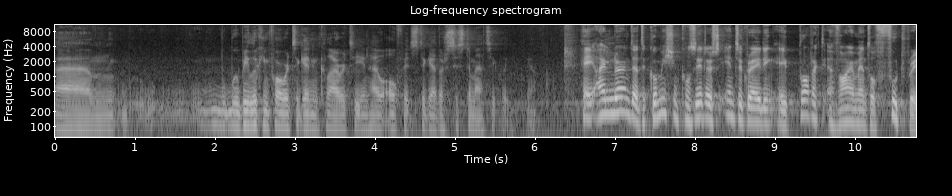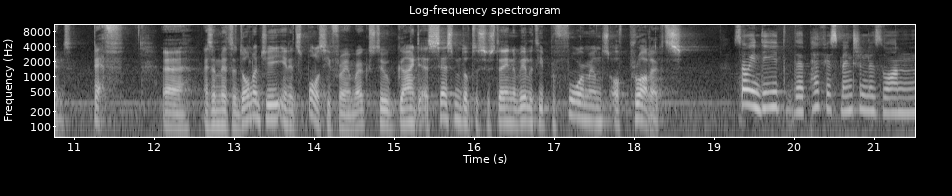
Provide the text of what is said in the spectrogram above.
um, we'll be looking forward to getting clarity in how it all fits together systematically. Yeah. Hey, I learned that the Commission considers integrating a product environmental footprint, PEF, uh, as a methodology in its policy frameworks to guide the assessment of the sustainability performance of products. So indeed, the PEF is mentioned as one,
